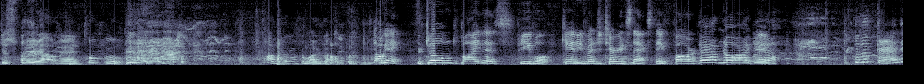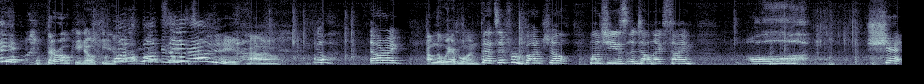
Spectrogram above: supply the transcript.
Just spit it out, man. I'm doing it to myself. Okay, don't buy this, people. Candied vegetarian snacks. They far. They have no Far idea. Is it candy? They're okie dokie. What the fuck is it candy? I don't know. Oh, all right, I'm the weird one. that's it for bottom shelf munchies. Until next time. Oh. Shit.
